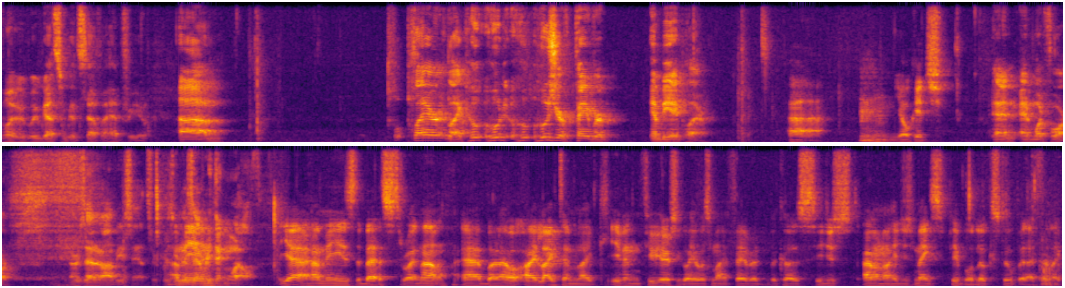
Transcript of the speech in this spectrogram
Well, we- we've got some good stuff ahead for you. Um, player, like who, who, who, who's your favorite NBA player, Uh, Jokic. and and what for? Or is that an obvious answer? Because he I does mean- everything well. Yeah, I mean he's the best right now. Uh, but I, I liked him like even a few years ago. He was my favorite because he just I don't know he just makes people look stupid. I feel like.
